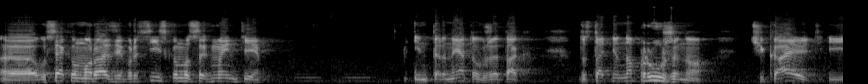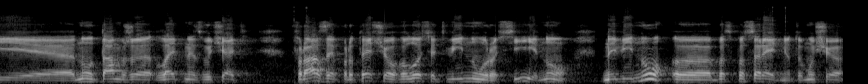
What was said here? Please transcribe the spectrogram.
Е, у всякому разі, в російському сегменті інтернету вже так достатньо напружено чекають, і е, ну там вже ледь не звучать фрази про те, що оголосять війну Росії. Ну не війну е, безпосередньо, тому що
